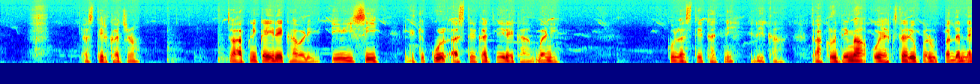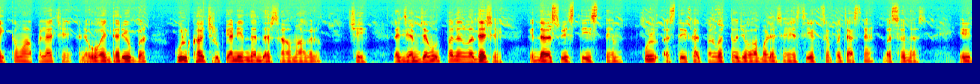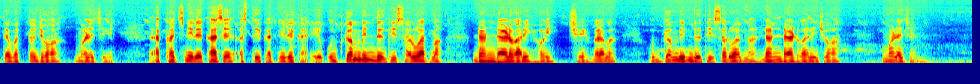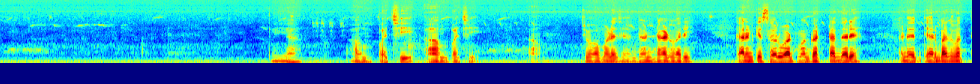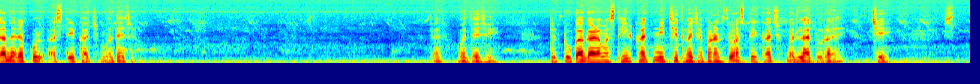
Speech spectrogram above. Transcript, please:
અસ્થિર ખર્ચનો. તો આપની કઈ રેખા વળી? ટીવીસી એટલે કે કુલ અસ્થિર ખર્ચની રેખા બની. કુલ અસ્થિર ખર્ચની રેખા. તો આકૃતિમાં ઓએક્સ ધરી ઉપર ઉત્પાદનના એકમો આપેલા છે અને ઓએચ ધરી ઉપર કુલ ખર્ચ રૂપિયાની અંદર દર્શાવવામાં આવેલો છે. એટલે જેમ જેમ ઉત્પાદન વધે છે કે દસ, વીસ, ત્રીસ, તેમ કુલ અસ્થિર ખર્ચ પણ વધતો જોવા મળે છે. એંસી, એકસો પચાસ ને બસો દસ. એ રીતે વધતો જોવા મળે છે. આ ખર્ચની રેખા છે, અસ્થિર ખર્ચની રેખા. એ ઉદ્ગમ બિંદુથી શરૂઆતમાં ઢંઢાળવાળી હોય છે, બરાબર? ઉદ્ગમ બિંદુથી શરૂઆતમાં ઢંઢાળવાળી જોવા મળે છે. આમ પછી આમ પછી, આમ જોવા મળે છે ઢંઢાળવાળી કારણ કે શરૂઆતમાં ઘટતા દરે અને ત્યારબાદ વધતા દરે કુલ અસ્થિ ખર્ચ વધે છે. વધે છે. તો ટૂંકા ગાળામાં સ્થિર ખર્ચ નિશ્ચિત હોય છે, પરંતુ અસ્થિર ખર્ચ બદલાતું રહે છે.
